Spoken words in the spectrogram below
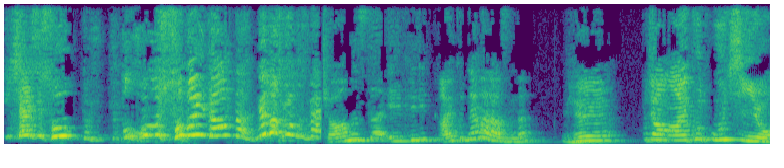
İçerisi soğuktur. Okunmuş sobayı da al da. Ne bakıyorsunuz be? Çağımızda evlilik... Aykut ne var ağzında? Hocam Aykut uçuyor.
